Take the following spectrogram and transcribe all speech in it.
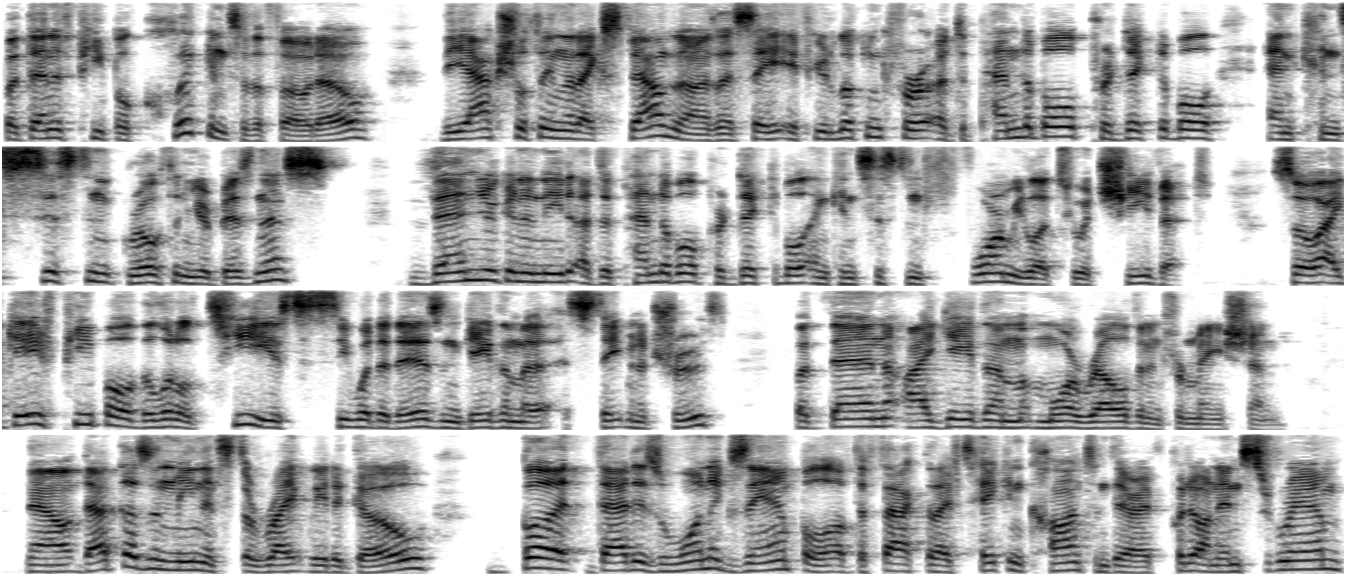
But then if people click into the photo, the actual thing that I expounded on is I say if you're looking for a dependable, predictable, and consistent growth in your business, then you're going to need a dependable, predictable, and consistent formula to achieve it. So I gave people the little tease to see what it is and gave them a, a statement of truth, but then I gave them more relevant information. Now, that doesn't mean it's the right way to go, but that is one example of the fact that I've taken content there, I've put it on Instagram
